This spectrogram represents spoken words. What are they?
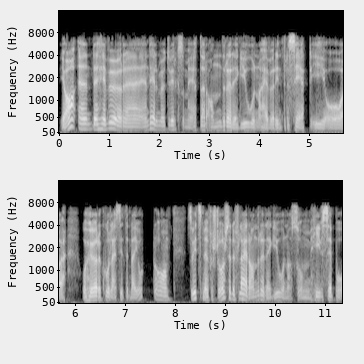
Ja, det har vært en del møtevirksomhet der andre regioner har vært interessert i å, å høre hvordan dette ble gjort. Og så vidt som jeg forstår, så er det flere andre regioner som hiver seg på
